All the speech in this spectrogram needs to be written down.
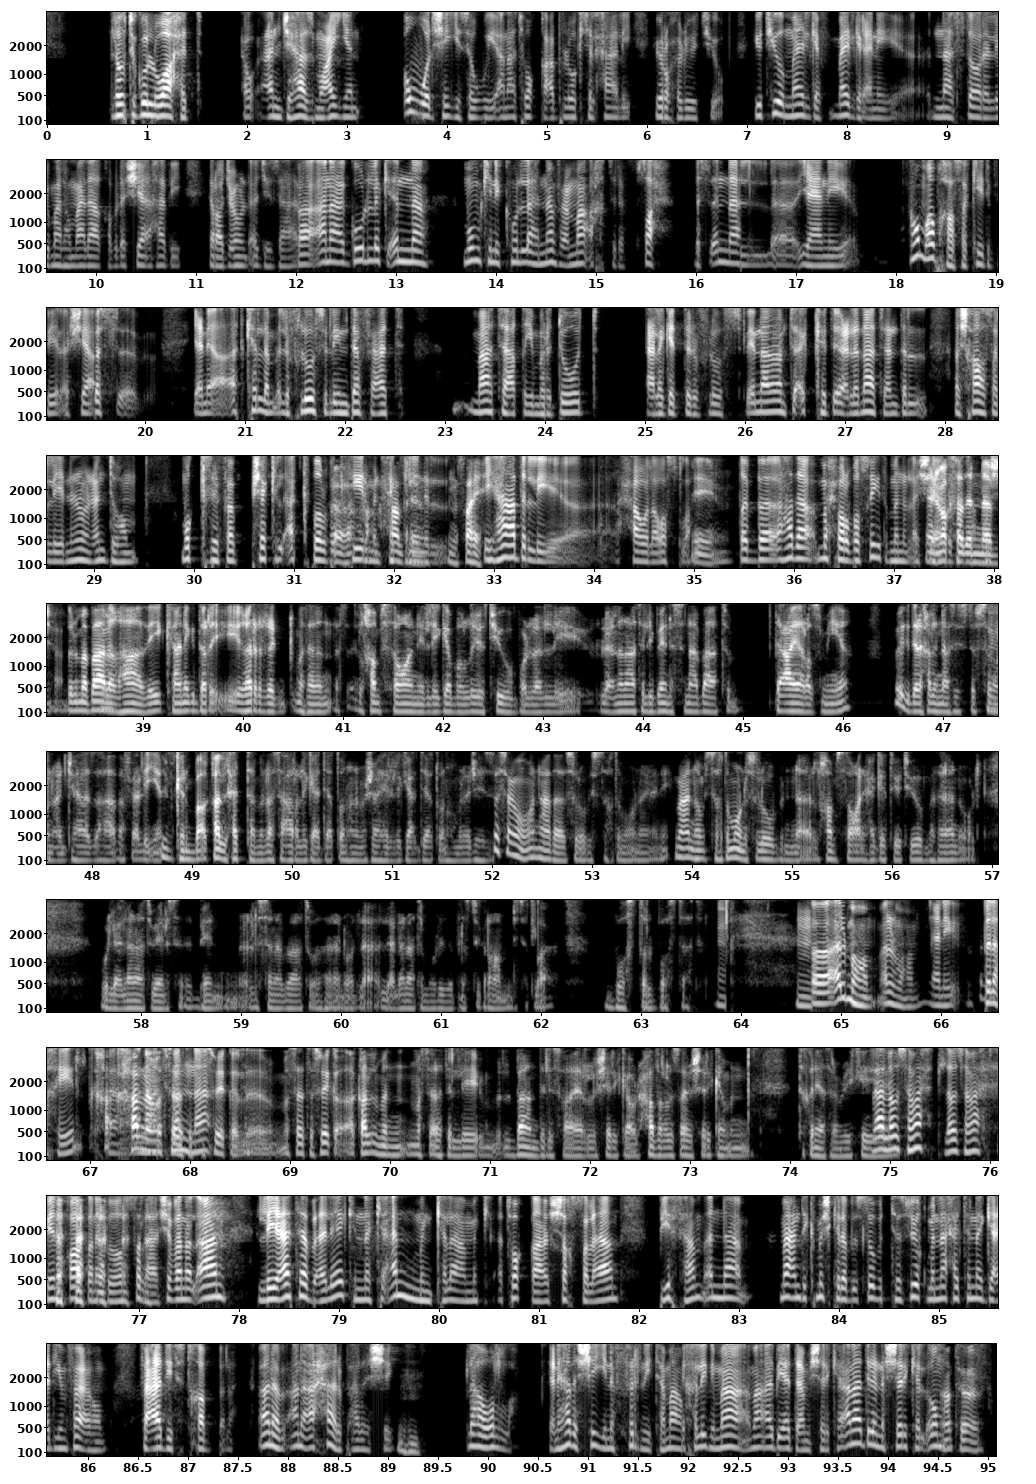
لو تقول واحد أو عن جهاز معين أول شيء يسويه أنا أتوقع بالوقت الحالي يروح اليوتيوب. يوتيوب ما يلقى ما يلقى يعني الناس ذول اللي ما لهم علاقة بالأشياء هذه يراجعون الأجهزة هذه. فأنا أقول لك إنه ممكن يكون له نفع ما أختلف. صح. بس انه يعني هم ابخص أكيد بذي الأشياء. بس يعني أتكلم الفلوس اللي اندفعت ما تعطي مردود على قد الفلوس. لأن أنا متأكد إعلانات عند الأشخاص اللي يعلنون عندهم مكلفة بشكل أكبر بكثير من حقين ال... صحيح. إيه هذا اللي احاول أوصله. إيه. طيب هذا محور بسيط من الأشياء يعني المقصد إنه. بالمبالغ هذه كان يقدر يغرق مثلا الخمس ثواني اللي قبل اليوتيوب ولا اللي الإعلانات اللي بين السنابات بدعاية رسمية ويقدر يخلي الناس يستفسرون مم. عن الجهاز هذا فعليا. يمكن بأقل حتى من الأسعار اللي قاعد يعطونها المشاهير اللي قاعد يعطونهم الأجهزة. بس عموما هذا أسلوب يستخدمونه يعني مع إنهم يستخدمون أسلوب إن الخمس ثواني حقت يوتيوب مثلا وال... والإعلانات بين بين السنابات مثلا ولا الاعلانات الموجودة بالإنستغرام اللي تطلع بوسط البوستات. آه المهم المهم يعني بالأخير آه، خلنا مسألة أتمنى- التسويق مسألة التسويق أقل من مسألة اللي الباند اللي صاير للشركة والحظر اللي صاير للشركة من التقنيات الأمريكية. لا لو سمحت لو سمحت في نقاط أنا بوصلها. شوف أنا الآن اللي يعتب عليك انه كان من كلامك أتوقع الشخص العام بيفهم أن ما عندك مشكلة بأسلوب التسويق من ناحية إنه قاعد ينفعهم فعادي تتقبله. أنا أنا أحارب هذا الشيء. لا والله. يعني هذا الشيء ينفرني تمام يخليني ما ما أبي أدعم الشركة. أنا أدري إن الشركة الأم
